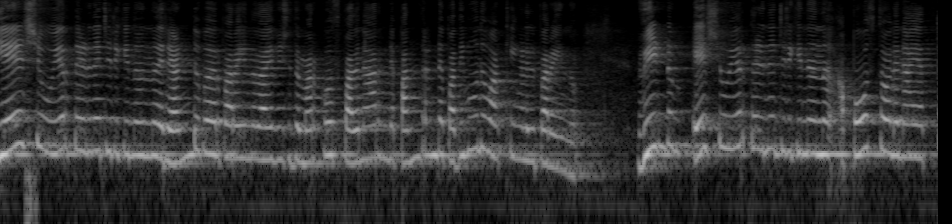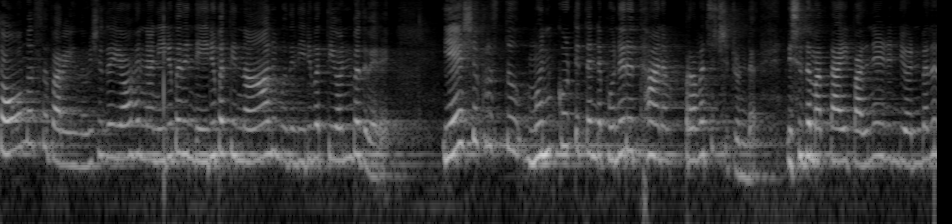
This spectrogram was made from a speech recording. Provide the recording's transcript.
യേശു ഉയർത്തെഴുന്നേറ്റിരിക്കുന്നുവെന്ന് രണ്ടുപേർ പറയുന്നതായി വിശുദ്ധ മർക്കോസ് പതിനാറിന്റെ പന്ത്രണ്ട് പതിമൂന്ന് വാക്യങ്ങളിൽ പറയുന്നു. വീണ്ടും യേശു ഉയർത്തെഴുന്നേറ്റിരിക്കുന്നുവെന്ന് അപ്പോസ്തോലനായ തോമസ് പറയുന്നു വിശുദ്ധ യോഹന്നാൻ ഇരുപതിന്റെ ഇരുപത്തിനാല് മുതൽ ഇരുപത്തി ഒൻപത് വരെ. യേശു ക്രിസ്തു മുൻകൂട്ടി തന്റെ പുനരുത്ഥാനം പ്രവചിച്ചിട്ടുണ്ട്. വിശുദ്ധ മത്തായി പതിനേഴിന്റെ ഒൻപത്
